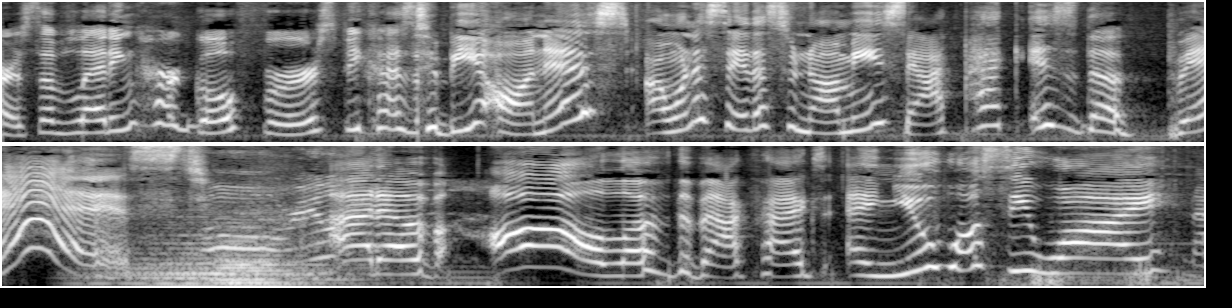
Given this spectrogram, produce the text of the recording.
honors of letting her go first because to be honest, I wanna say that Txunamy's backpack is the best Oh, really? out of all of the backpacks and you will see why Nah.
